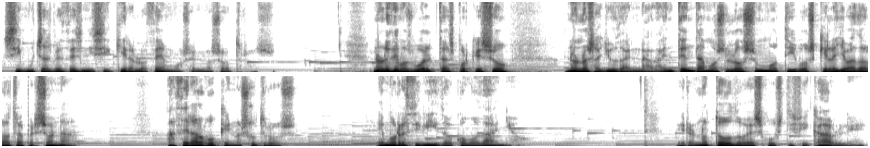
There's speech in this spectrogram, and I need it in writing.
si muchas veces ni siquiera lo hacemos en nosotros. No le demos vueltas porque eso no nos ayuda en nada. Entendamos los motivos que le ha llevado a la otra persona a hacer algo que nosotros hemos recibido como daño. Pero no todo es justificable.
